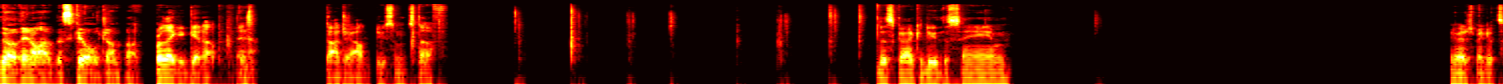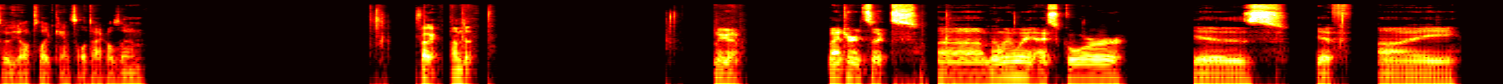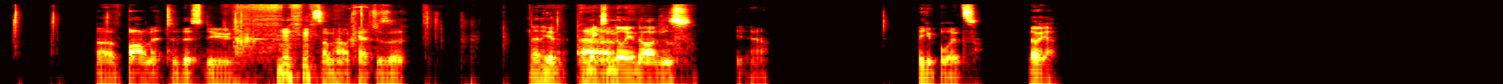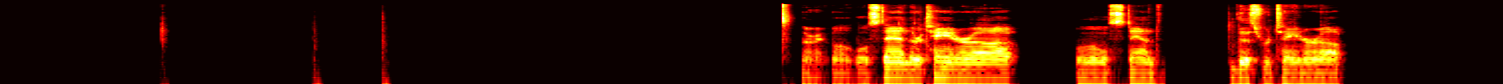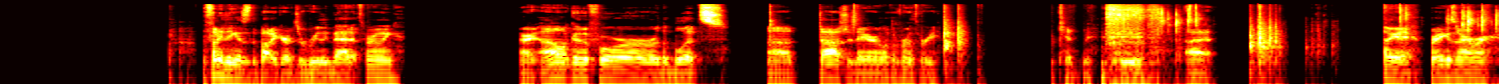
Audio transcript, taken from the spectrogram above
no, they don't have the skill jump up. Or they could get up and Yeah. dodge out, do some stuff. This guy could do the same. Maybe I just make it so you have to like cancel a tackle zone. Okay, I'm done. Okay. My turn six. Um, the only way I score is if I uh, bomb it to this dude. Somehow catches it. and he makes a Uh, million dodges. Yeah. He could blitz. Oh yeah. All right. Well, we'll stand the retainer up. We'll stand this retainer up. The funny thing is, the bodyguards are really bad at throwing. All right, I'll go for the blitz. Uh, dodge it there, looking for a three. You're kidding me, dude. I... Okay, break his armor.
